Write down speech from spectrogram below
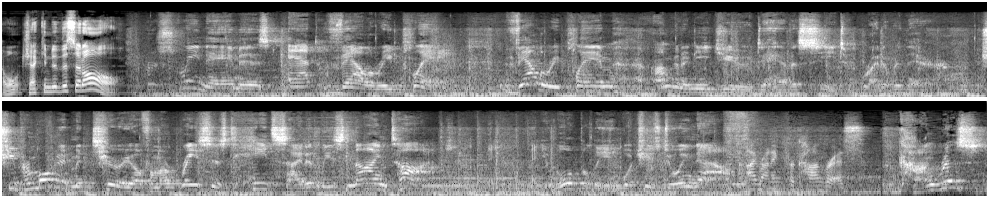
I won't check into this at all. Her screen name is at Valerie Plame. Valerie Plame, I'm going to need you to have a seat right over there. She promoted material from a racist hate site at least nine times won't believe what she's doing now. I'm running for Congress. Congress?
